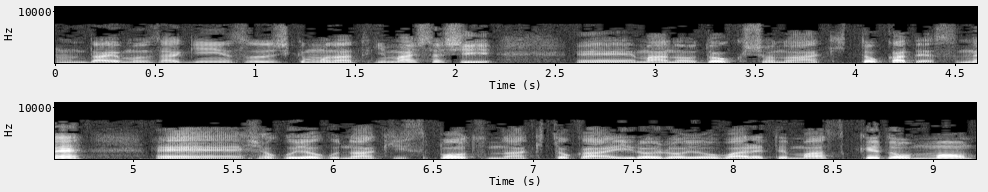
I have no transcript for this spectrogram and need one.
うん、だいぶ最近涼しくもなってきましたし、えー、まあ、あの、読書の秋とかですね、えー、食欲の秋、スポーツの秋とか、いろいろ呼ばれてますけども、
